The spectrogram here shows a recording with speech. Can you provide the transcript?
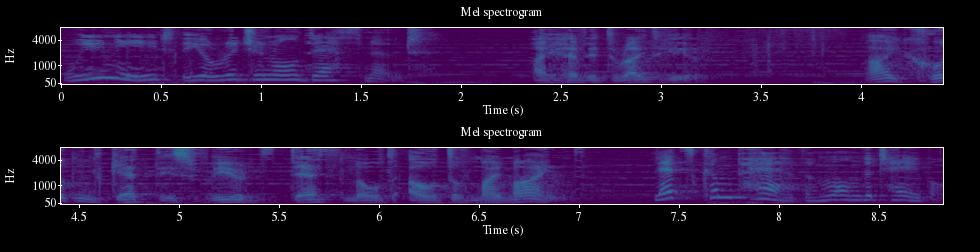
We need the original death note. I have it right here. I couldn't get this weird death note out of my mind. Let's compare them on the table.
